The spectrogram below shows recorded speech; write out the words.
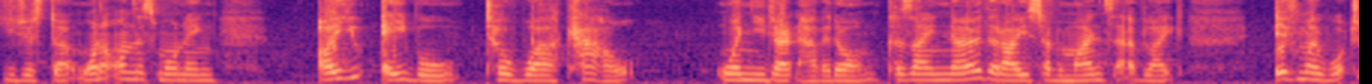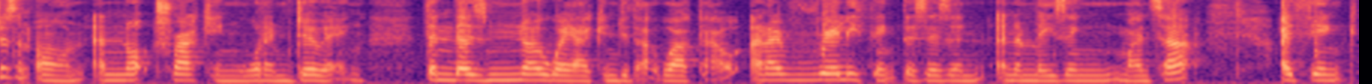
you just don't want it on this morning. Are you able to work out when you don't have it on? Because I know that I used to have a mindset of like, if my watch isn't on and not tracking what I'm doing, then there's no way I can do that workout. And I really think this is an, an amazing mindset. I think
